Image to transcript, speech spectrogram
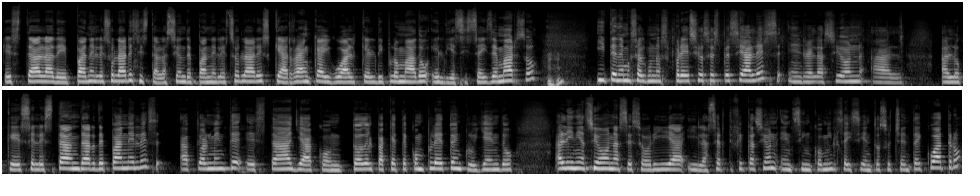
está la de paneles solares, instalación de paneles solares, que arranca igual que el diplomado el 16 de marzo. Y tenemos algunos precios especiales en relación al, a lo que es el estándar de paneles. Actualmente está ya con todo el paquete completo, incluyendo alineación, asesoría y la certificación en 5.684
